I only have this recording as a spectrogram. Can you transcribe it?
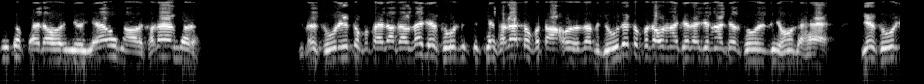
ਜੀ ਤੋਂ ਪੈਦਾ ਹੋਈ ਹੋਈ ਹੈ ਉਹ ਨਾਲ ਖੜਾ ਅੰਦਰ। ਜਿਵੇਂ ਸੂਰਜ ਧੁੱਪ ਪੈਦਾ ਕਰਦਾ ਜੇ ਸੂਰਜ ਪਿੱਛੇ ਖੜਾ ਧੁੱਪ ਤਾਂ ਉਹਦਾ ਵਜੂਦ ਹੈ ਧੁੱਪ ਦਾ ਉਹਨਾਂ ਚਿਰ ਜਿੰਨਾ ਚਿਰ ਸੂਰਜ ਦੀ ਹੋਂਦ ਹੈ। ਜੇ ਸੂਰਜ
